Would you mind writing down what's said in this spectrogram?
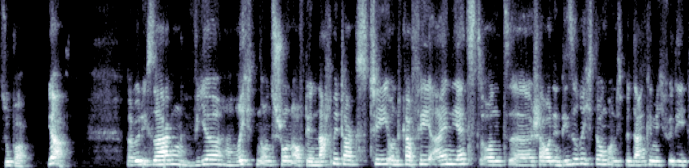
Super. Ja, da würde ich sagen, wir richten uns schon auf den Nachmittagstee und Kaffee ein jetzt und äh, schauen in diese Richtung. Und ich bedanke mich für die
